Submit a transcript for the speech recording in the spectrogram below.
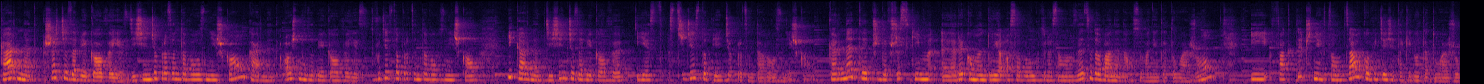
Karnet 6-zabiegowy jest 10% zniżką, karnet 8-zabiegowy jest 20% zniżką i karnet 10-zabiegowy jest z 35% zniżką. Karnety przede wszystkim e, rekomenduję osobom, które są zdecydowane na usuwanie tatuażu i faktycznie chcą całkowicie się takiego tatuażu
